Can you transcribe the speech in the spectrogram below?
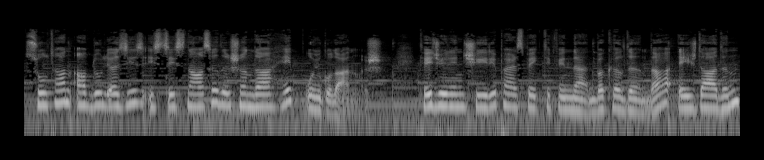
Sultan Abdülaziz istisnası dışında hep uygulanmış. Tecer'in şiiri perspektifinden bakıldığında ecdadın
